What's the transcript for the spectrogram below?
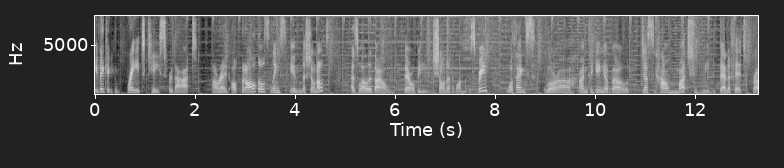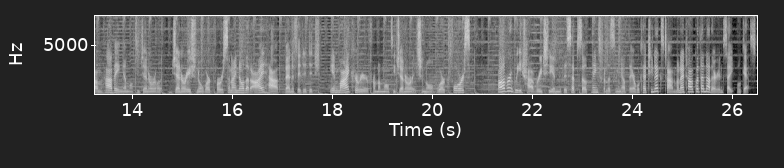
You make a great case for that. All right. I'll put all those links in the show notes as well as um, I'll there will be shown at the bottom of the screen. Well, thanks, Laura. I'm thinking about just how much we'd benefit from having a multi generational workforce. And I know that I have benefited in my career from a multi generational workforce. However, we have reached the end of this episode. Thanks for listening out there. We'll catch you next time when I talk with another insightful guest.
